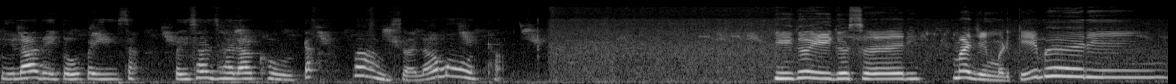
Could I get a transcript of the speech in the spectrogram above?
तुला देतो पैसा. पैसा झाला खोटा पावसाला मोठा. ही ग ये ग सरी. माझे मडके भरे.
